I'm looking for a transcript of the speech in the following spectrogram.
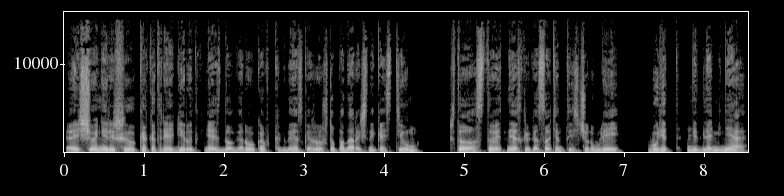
А еще не решил, как отреагирует князь Долгоруков, когда я скажу, что подарочный костюм, что стоит несколько сотен тысяч рублей, будет не для меня,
